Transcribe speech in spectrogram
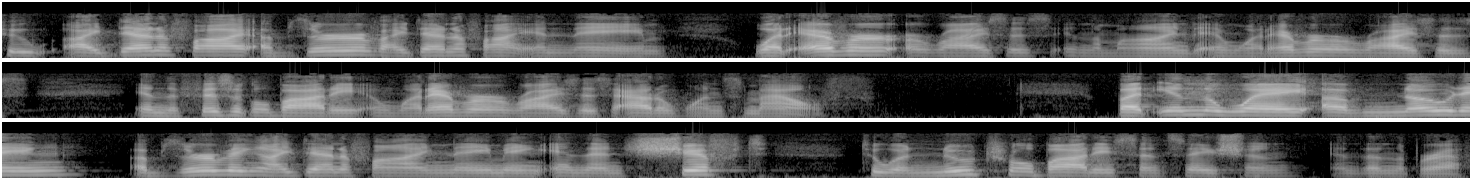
to identify, observe, identify, and name whatever arises in the mind and whatever arises in the physical body and whatever arises out of one's mouth. But in the way of noting, observing, identifying, naming, and then shift to a neutral body sensation and then the breath.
